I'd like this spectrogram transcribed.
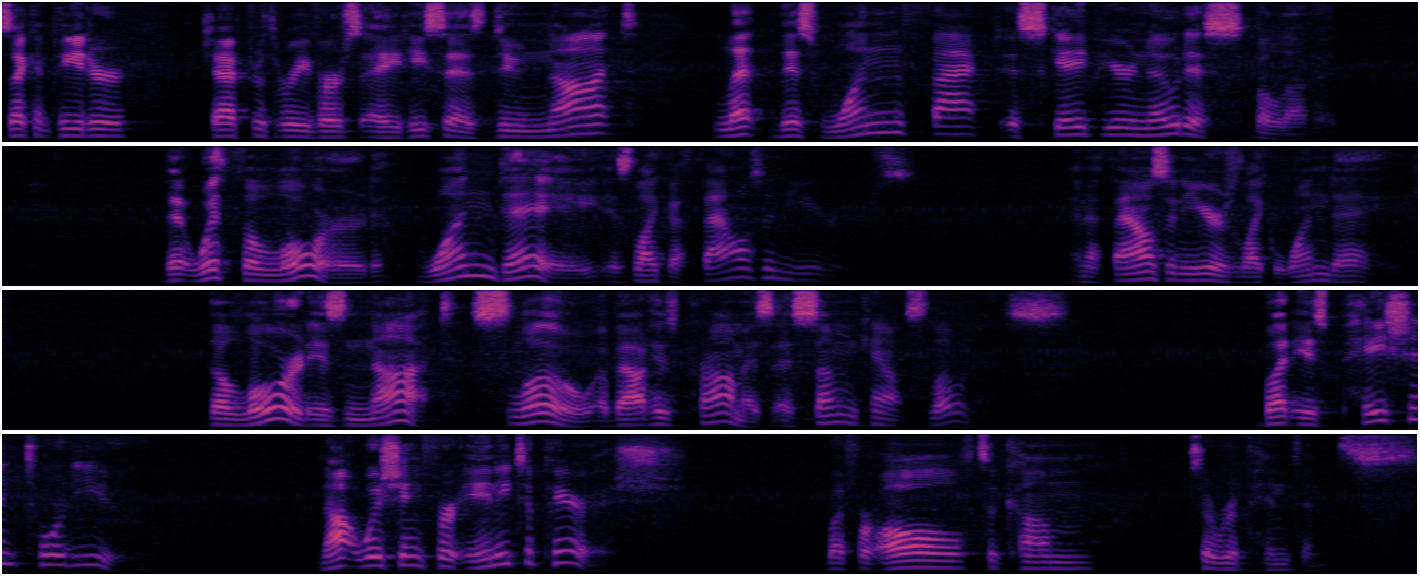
2 Peter chapter 3 verse 8, he says, "Do not let this one fact escape your notice, beloved, that with the Lord, one day is like a thousand years, and a thousand years like one day. The Lord is not slow about his promise, as some count slowness, but is patient toward you, not wishing for any to perish, but for all to come to repentance.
